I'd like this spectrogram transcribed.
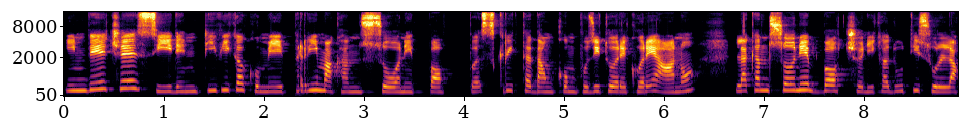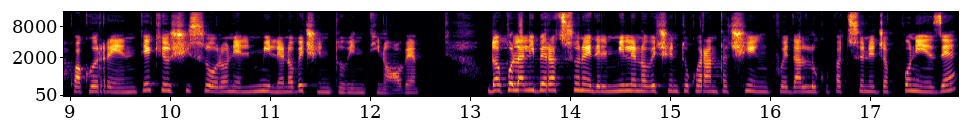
Invece si identifica come prima canzone pop scritta da un compositore coreano la canzone Boccioli caduti sull'acqua corrente che uscì solo nel 1929. Dopo la liberazione del 1945 dall'occupazione giapponese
